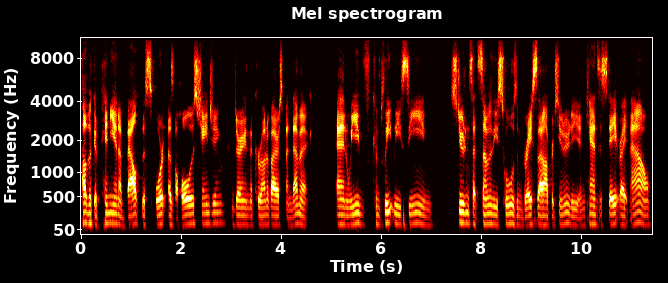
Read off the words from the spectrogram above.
Public opinion about the sport as a whole is changing during the coronavirus pandemic. And we've completely seen students at some of these schools embrace that opportunity. In Kansas State, right now,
